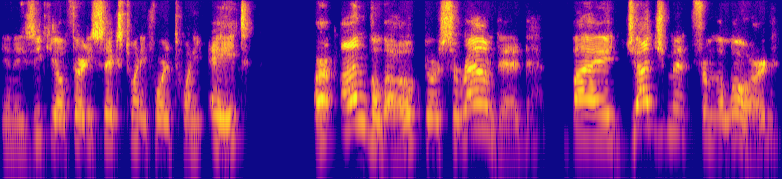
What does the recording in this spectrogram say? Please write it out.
in Ezekiel 36, 24 to 28 are enveloped or surrounded by judgment from the Lord,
